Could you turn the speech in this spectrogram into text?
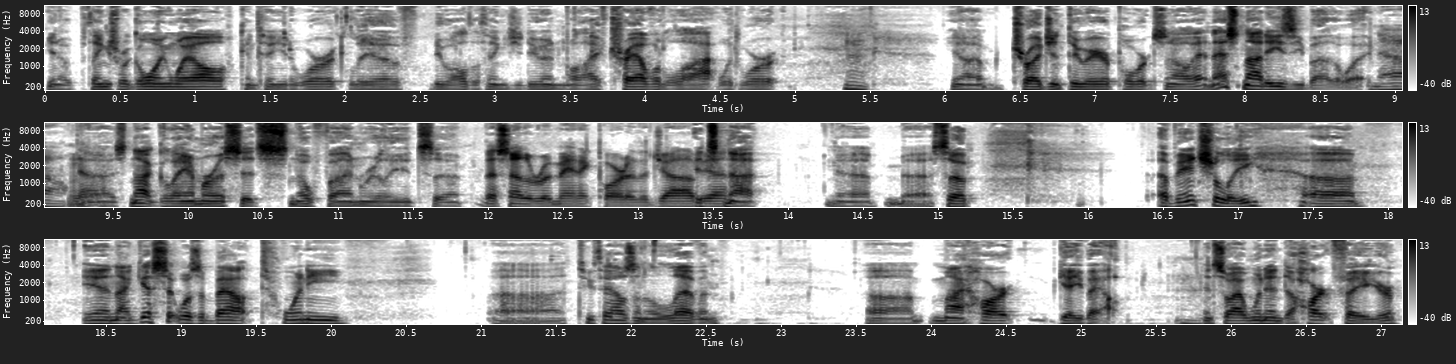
you know, things were going well, continue to work, live, do all the things you do in life, traveled a lot with work. You know, trudging through airports and all that. And that's not easy, by the way. No. Uh, it's not glamorous. It's no fun, really. It's, uh, That's not the romantic part of the job. it's yeah. not. Uh, uh, so eventually, uh, in I guess it was about 20, uh, 2011, uh, my heart gave out. And so I went into heart failure.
